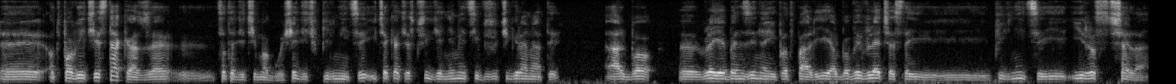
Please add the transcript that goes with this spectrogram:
E, Odpowiedź jest taka, że e, co te dzieci mogły? Siedzieć w piwnicy i czekać, aż przyjdzie Niemiec i wrzuci granaty, albo e, wleje benzynę i podpali, albo wywlecze z tej piwnicy i, i rozstrzela.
